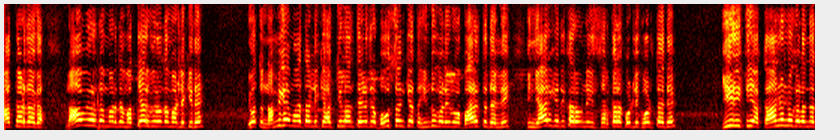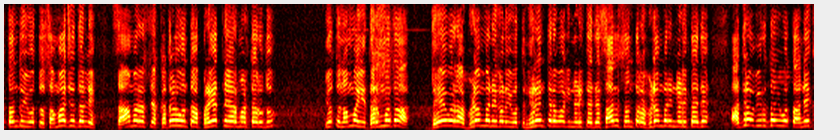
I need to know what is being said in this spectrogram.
ಮಾತನಾಡಿದಾಗ ನಾವು ವಿರೋಧ ಮಾಡಿದೆ ಮತ್ತಾರು ವಿರೋಧ ಮಾಡಲಿಕ್ಕಿದೆ? ಇವತ್ತು ನಮಗೆ ಮಾತಾಡಲಿಕ್ಕೆ ಹಕ್ಕಿಲ್ಲ ಅಂತ ಹೇಳಿದ್ರೆ ಬಹುಸಂಖ್ಯಾತ ಹಿಂದೂಗಳಿರುವ ಭಾರತದಲ್ಲಿ ಇನ್ಯಾರಿಗೆ ಅಧಿಕಾರವನ್ನು ಈ ಸರ್ಕಾರ ಕೊಡ್ಲಿಕ್ಕೆ ಹೊರಡ್ತಾ ಇದೆ? ಈ ರೀತಿಯ ಕಾನೂನುಗಳನ್ನು ತಂದು ಇವತ್ತು ಸಮಾಜದಲ್ಲಿ ಸಾಮರಸ್ಯ ಕದಳುವಂತಹ ಪ್ರಯತ್ನ ಯಾರು ಮಾಡ್ತಾ ಇರೋದು? ಇವತ್ತು ನಮ್ಮ ಈ ಧರ್ಮದ ದೇವರ ವಿಡಂಬನೆಗಳು ಇವತ್ತು ನಿರಂತರವಾಗಿ ನಡೀತಾ ಇದೆ ಸಾಧು ಸಂತರ ವಿಡಂಬನೆ ನಡೀತಾ ಇದೆ. ಅದರ ವಿರುದ್ಧ ಇವತ್ತು ಅನೇಕ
